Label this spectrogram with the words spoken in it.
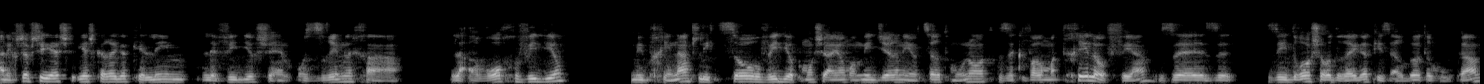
אני חושב שיש כרגע כלים לוידאו שהם עוזרים לך לערוך וידאו, מבחינת ליצור וידאו כמו שהיום Midjourney יוצר תמונות, זה כבר מתחיל להופיע, זה, זה, זה ידרוש עוד רגע כי זה הרבה יותר מורכב,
